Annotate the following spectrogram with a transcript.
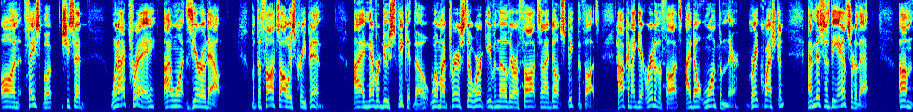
on Facebook. She said, When I pray, I want zero doubt, but the thoughts always creep in. I never do speak it though. Will my prayer still work even though there are thoughts and I don't speak the thoughts? How can I get rid of the thoughts? I don't want them there. Great question. And this is the answer to that. Um,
